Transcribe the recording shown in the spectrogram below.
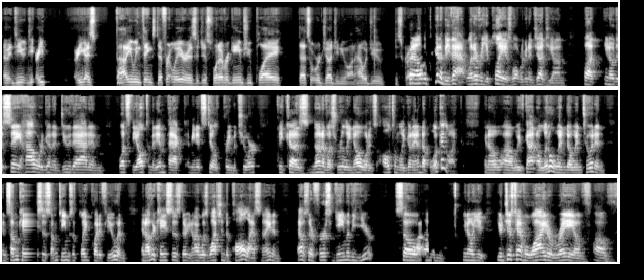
I mean, do you do, are you are you guys valuing things differently, or is it just whatever games you play? That's what we're judging you on. How would you describe? Well, it? it's going to be that whatever you play is what we're going to judge you on. But you know, to say how we're going to do that and what's the ultimate impact, I mean, it's still premature because none of us really know what it's ultimately going to end up looking like. You know, uh, we've gotten a little window into it, and in some cases, some teams have played quite a few, and in other cases, there. You know, I was watching DePaul last night, and that was their first game of the year. So, um, you know, you you just have a wide array of of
